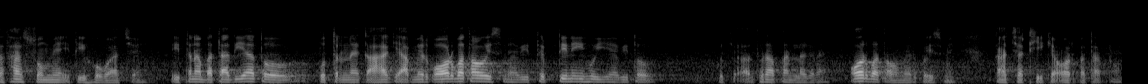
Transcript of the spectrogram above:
तथा सौम्य इति होवाच। इतना बता दिया तो पुत्र ने कहा कि आप मेरे को और बताओ इसमें, अभी तृप्ति नहीं हुई है, अभी तो कुछ अधूरापन लग रहा है। और बताओ मेरे को इसमें। कहा अच्छा ठीक है, और बताता हूँ।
